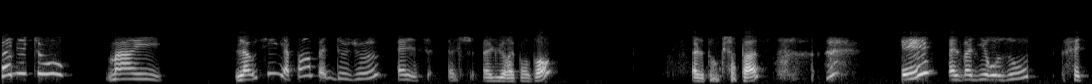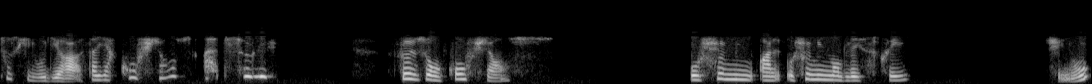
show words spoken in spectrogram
Pas du tout, Marie. Là aussi, il n'y a pas un pet de jeu. Elle, elle, lui répond pas. Elle attend que ça passe. Et elle va dire aux autres, faites tout ce qu'il vous dira. C'est-à-dire confiance absolue. Faisons confiance au, cheminement de l'esprit chez nous,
